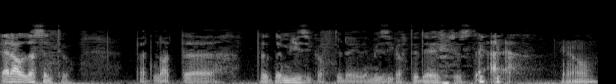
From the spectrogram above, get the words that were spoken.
that I'll listen to but not the, the the music of today. The music of today is just, uh, you know,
